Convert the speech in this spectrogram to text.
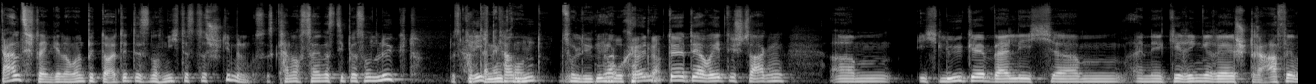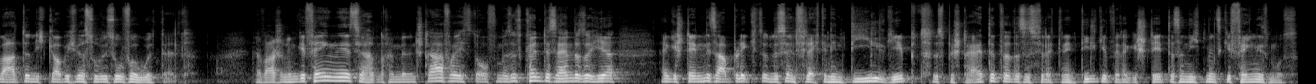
Ganz streng genommen bedeutet das noch nicht, dass das stimmen muss. Es kann auch sein, dass die Person lügt. Das Gericht Hat einen kann, Grund zu lügen. Er könnte theoretisch sagen, ähm, ich lüge, weil ich ähm, eine geringere Strafe erwarte und ich glaube, ich wäre sowieso verurteilt. Er war schon im Gefängnis, er hat noch einmal den Strafrecht offen. Also es könnte sein, dass er hier ein Geständnis ablegt und es ein, vielleicht einen Deal gibt, das bestreitet er, dass es vielleicht einen Deal gibt, wenn er gesteht, dass er nicht mehr ins Gefängnis muss.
